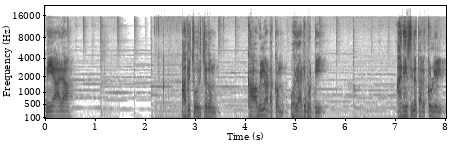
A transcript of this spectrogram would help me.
നീ ആരാ? അത് ചോദിച്ചതും കാവിലടക്കം ഒരടി പൊട്ടി. അനീസിന്റെ തലക്കുള്ളിൽ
